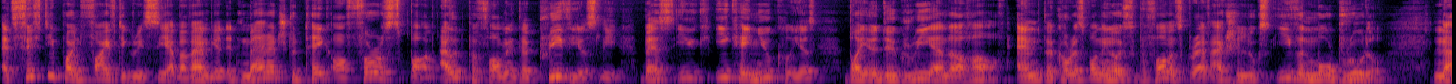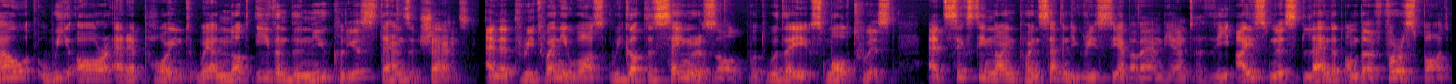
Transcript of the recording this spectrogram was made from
At 50.5 degrees C above ambient, it managed to take off first spot, outperforming the previously best EK nucleus by a degree and a half. And the corresponding noise to performance graph actually looks even more brutal. Now we are at a point where not even the nucleus stands a chance. And at 320 watts we got the same result but with a small twist. At 69.7 degrees C above ambient, the IceMyst landed on the first spot,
